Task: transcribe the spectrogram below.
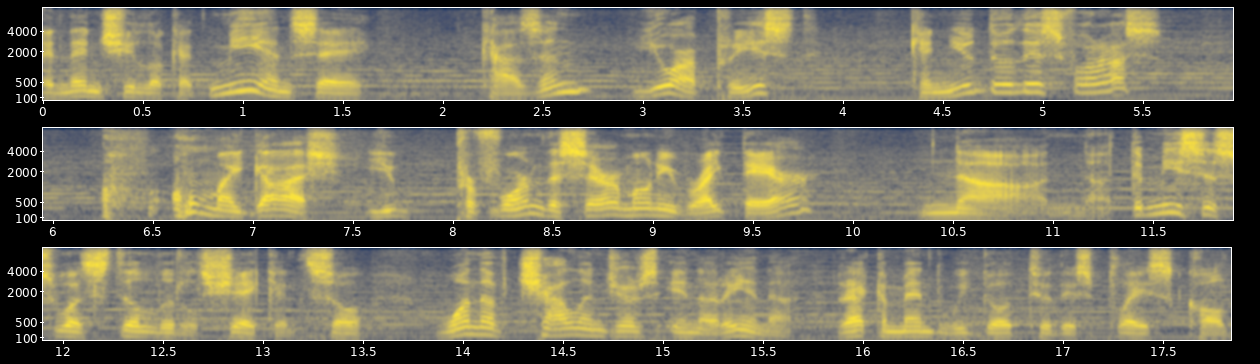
And then she look at me and say, Cousin, you are priest. Can you do this for us? Oh my gosh, you perform the ceremony right there? No, no. Demesis was still a little shaken, so one of challengers in arena recommend we go to this place called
